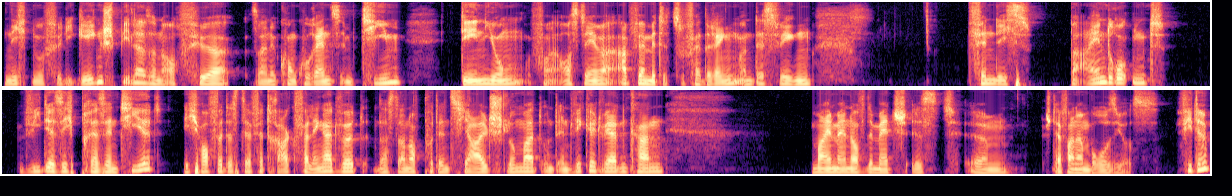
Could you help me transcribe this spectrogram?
nicht nur für die Gegenspieler, sondern auch für seine Konkurrenz im Team, den Jungen von, aus der Abwehrmitte zu verdrängen. Und deswegen finde ich es beeindruckend, wie der sich präsentiert. Ich hoffe, dass der Vertrag verlängert wird, dass da noch Potenzial schlummert und entwickelt werden kann. Mein Man of the Match ist ähm, Stefan Ambrosius. Fiete?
